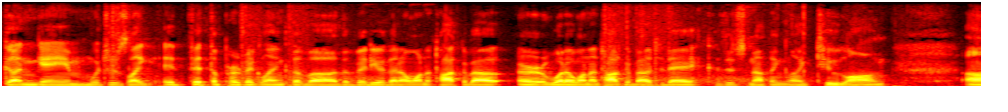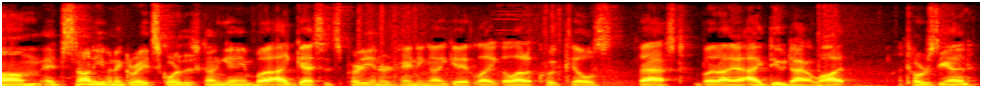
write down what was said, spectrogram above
gun game, which was like, it fit the perfect length of uh, the video that I want to talk about, or what I want to talk about today, because it's nothing like too long. Um, it's not even a great score, this gun game, but I guess it's pretty entertaining. I get like a lot of quick kills fast, but I, I do die a lot towards the end.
